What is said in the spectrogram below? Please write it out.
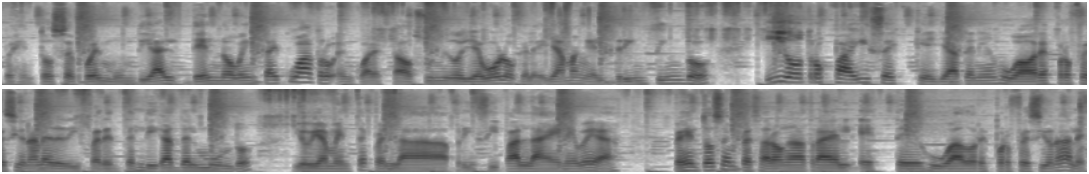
pues entonces fue el mundial del 94 en cual Estados Unidos llevó lo que le llaman el Dream Team 2 y otros países que ya tenían jugadores profesionales de diferentes ligas del mundo y obviamente pues la principal la NBA pues entonces empezaron a traer este jugadores profesionales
